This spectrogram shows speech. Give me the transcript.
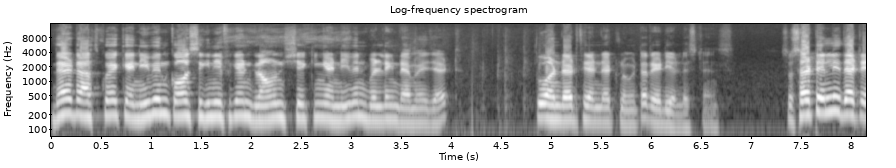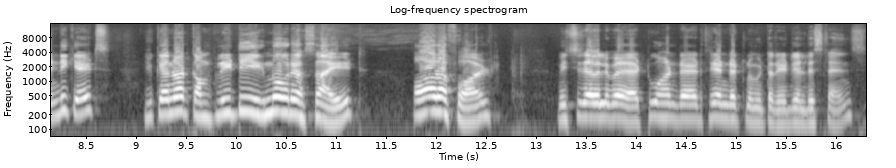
that earthquake can even cause significant ground shaking and even building damage at 200 300 kilometer radial distance. So, certainly that indicates you cannot completely ignore a site or a fault which is available at 200 300 kilometer radial distance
